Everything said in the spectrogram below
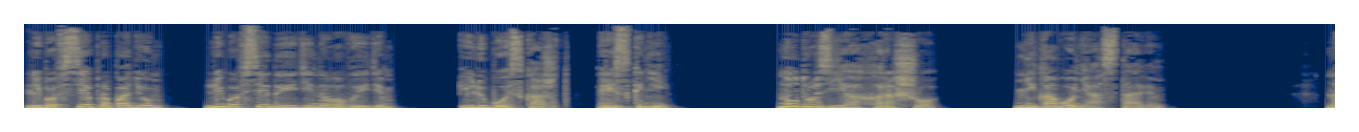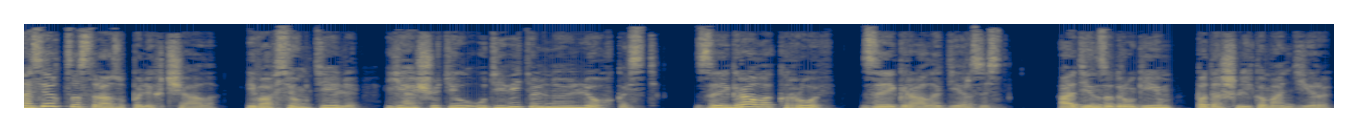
Либо все пропадем, либо все до единого выйдем. И любой скажет «рискни». Ну, друзья, хорошо. Никого не оставим. На сердце сразу полегчало, и во всем теле я ощутил удивительную легкость. Заиграла кровь, заиграла дерзость. Один за другим подошли командиры.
